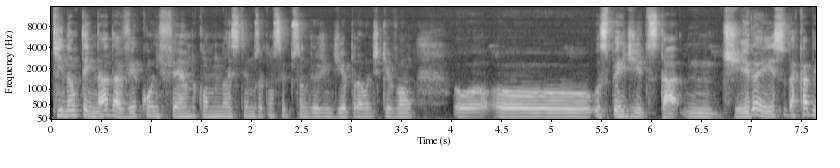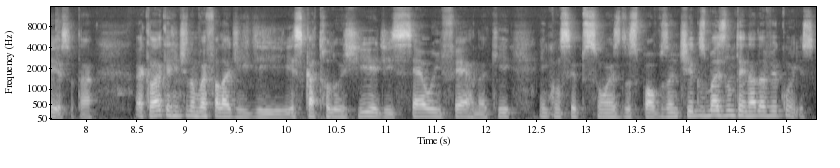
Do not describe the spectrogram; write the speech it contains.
que não tem nada a ver com o inferno como nós temos a concepção de hoje em dia para onde que vão o, o, os perdidos, tá? Hum, tira isso da cabeça, tá? É claro que a gente não vai falar de, de escatologia, de céu e inferno aqui em concepções dos povos antigos, mas não tem nada a ver com isso.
